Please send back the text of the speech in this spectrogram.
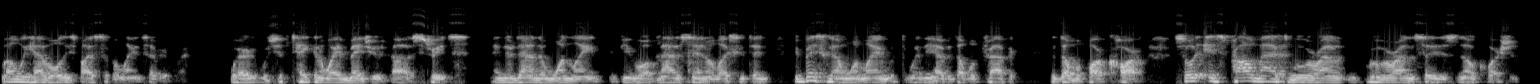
Well, we have all these bicycle lanes everywhere, where which have taken away major uh, streets, and they're down to one lane. If you go up Madison or Lexington, you're basically on one lane with, when you have a double traffic, the double parked car. So it's problematic to move around, move around the city. There's no question.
